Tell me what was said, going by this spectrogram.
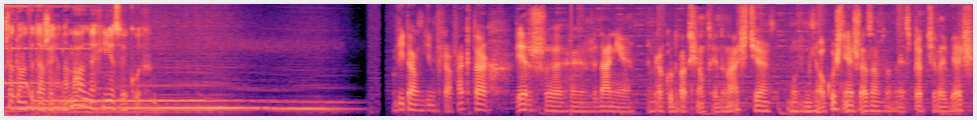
Przegląd wydarzeń anormalnych i niezwykłych. Witam w Infrafaktach. Pierwsze wydanie w roku 2011. Mówi Michał Kuśnierz, razem ze mną jest Piotr Cielewieś.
